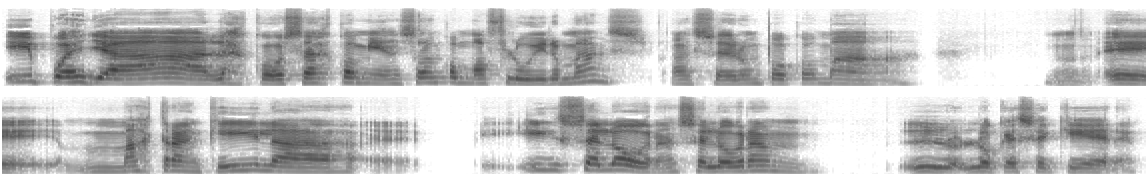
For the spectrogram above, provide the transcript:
y pues ya las cosas comienzan como a fluir más, a ser un poco más, mm, eh, más tranquilas eh, y se logran, se logran lo, lo que se quiere.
